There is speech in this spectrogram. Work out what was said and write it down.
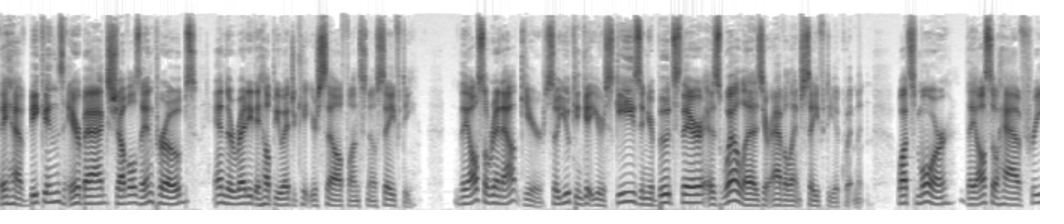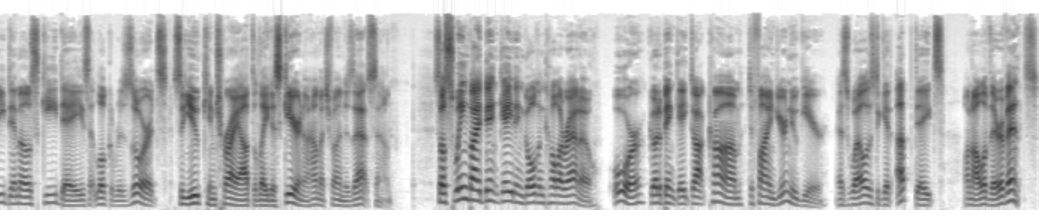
They have beacons, airbags, shovels, and probes, and they're ready to help you educate yourself on snow safety. They also rent out gear, so you can get your skis and your boots there, as well as your avalanche safety equipment. What's more, they also have free demo ski days at local resorts, so you can try out the latest gear. Now, how much fun does that sound? So swing by Bentgate in Golden, Colorado, or go to bentgate.com to find your new gear, as well as to get updates on all of their events.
